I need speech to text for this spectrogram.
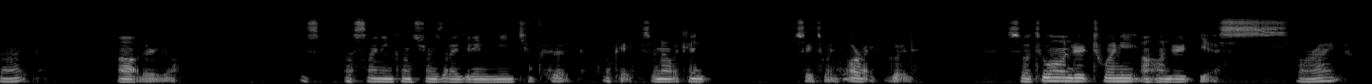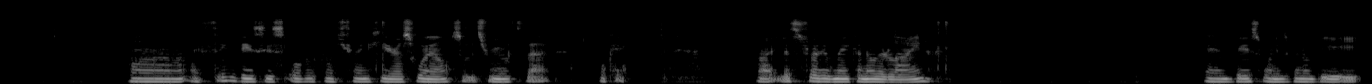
that. Ah, there you go. It's assigning constraints that I didn't mean to put. Okay, so now I can say 20. All right, good. So 220, 100, yes. All right. Uh, I think this is over constrained here as well, so let's remove that. Okay. All right, let's try to make another line. And this one is going to be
